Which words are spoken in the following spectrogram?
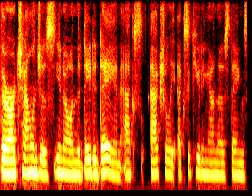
there are challenges, you know, in the day to day and ex- actually executing on those things.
